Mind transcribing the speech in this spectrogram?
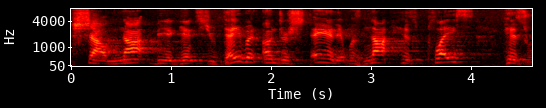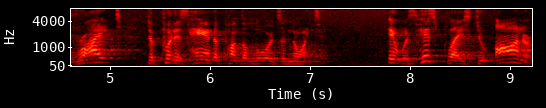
shall not be against you. David understand it was not his place, his right to put his hand upon the Lord's anointed. It was his place to honor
